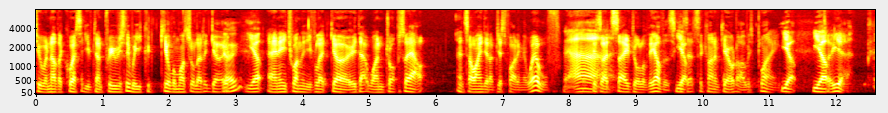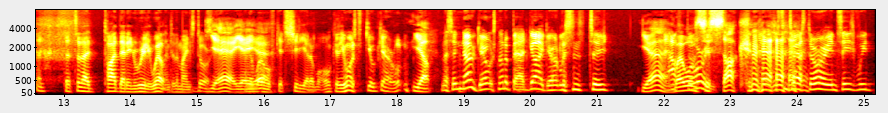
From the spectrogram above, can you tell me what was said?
to another quest that you've done previously where you could kill the monster or let it go. Go, yep. And each one that you've let go, that one drops out. And so I ended up just fighting the werewolf Ah. because I'd saved all of the others because Yep. that's the kind of Geralt I was playing. Yep. Yep. So yeah. And that, so they tied that in really well into the main story. Yeah, yeah, And the yeah. werewolf gets shitty at them all because he wants to kill Geralt. Yep. And they said, no, Geralt's not a bad guy. Geralt listens to Yeah. Our Werewolves stories. just suck. listen to our story and sees we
